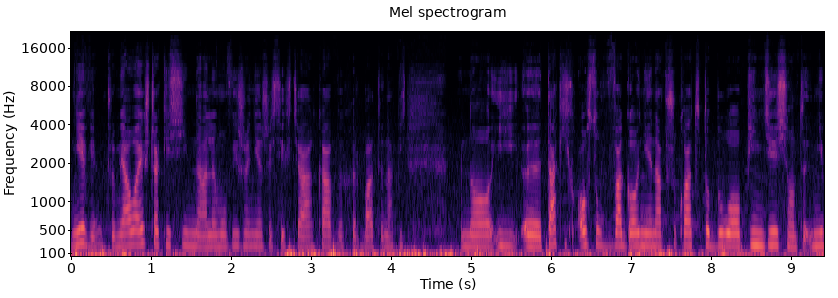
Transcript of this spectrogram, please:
nie wiem, czy miała jeszcze jakieś inne, ale mówi, że nie, że się chciała kawy, herbaty napić. No i e, takich osób w wagonie na przykład to było 50. Nie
